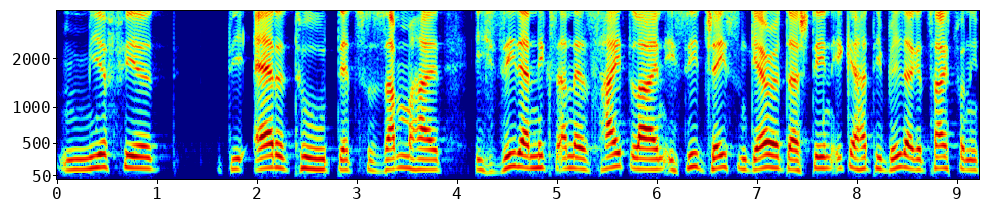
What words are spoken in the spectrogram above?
mir fehlt die Attitude, der Zusammenhalt. Ich sehe da nichts an der Sideline. Ich sehe Jason Garrett da stehen. Icke hat die Bilder gezeigt von ihm.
